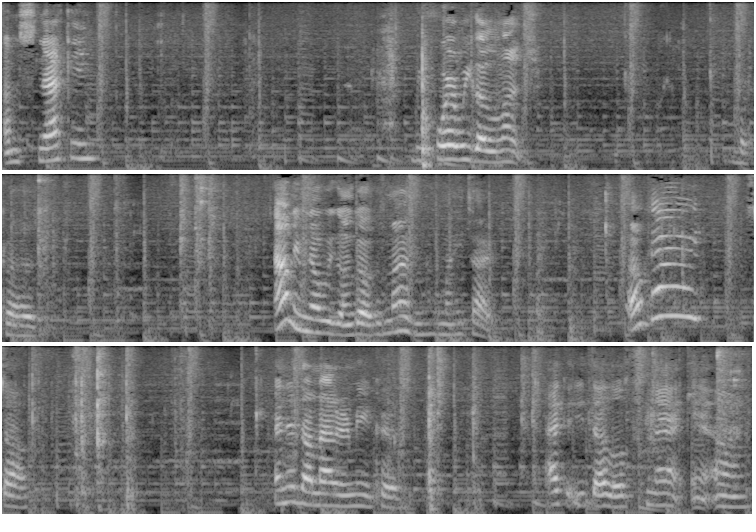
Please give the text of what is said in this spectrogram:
I'm snacking before we go to lunch because I don't even know we're gonna go because my husband, my, he's tired. Okay, so, and it don't matter to me because I could eat that little snack and um,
